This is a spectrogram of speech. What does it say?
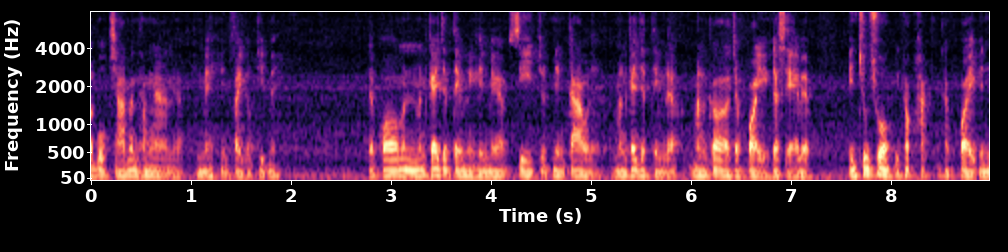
ระบบชาร์จมันทำงานนะครับ เห็นไหมเห็นไฟกับพริบไหม แต่พอมันมันใกล้จะเต็มเห็นไหมครับ 4.19 เนี่ย มันใกล้จะเต็มแล้ว มันก็จะปล่อยกระแสแบบเป็นช่วงๆ เป็นพักๆนะครับ ปล่อยเป็น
